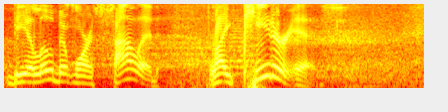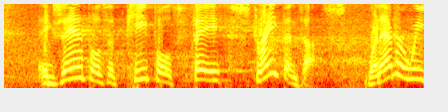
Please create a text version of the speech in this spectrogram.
to be a little bit more solid, like Peter is. Examples of people's faith strengthens us. Whenever we,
